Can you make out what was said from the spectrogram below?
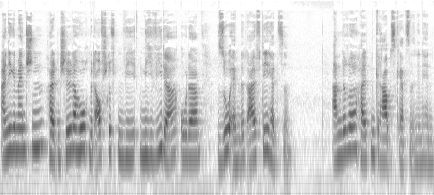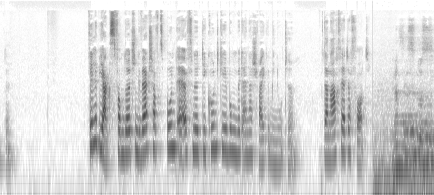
Einige Menschen halten Schilder hoch mit Aufschriften wie Nie wieder oder So endet AfD-Hetze. Andere halten Grabeskerzen in den Händen. Philipp Jax vom Deutschen Gewerkschaftsbund eröffnet die Kundgebung mit einer Schweigeminute. Danach fährt er fort. Rassismus,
